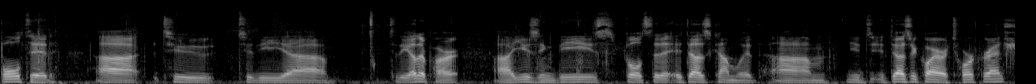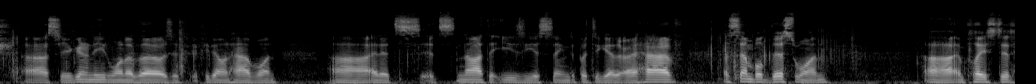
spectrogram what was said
bolted uh, to to the uh, to the other part uh, using these bolts that it, does come with. Um, you, it does require a torque wrench, uh, so you're going to need one of those if, if you don't have one. Uh, and it's it's not the easiest thing to put together. I have assembled this one uh, and placed it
